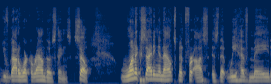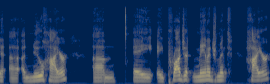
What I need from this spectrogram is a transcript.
you've got to work around those things. So, one exciting announcement for us is that we have made uh, a new hire, um, a, a project management hire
